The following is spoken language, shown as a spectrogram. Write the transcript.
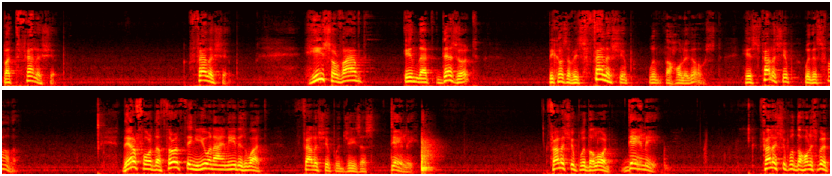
but fellowship. Fellowship. He survived in that desert because of his fellowship with the Holy Ghost, his fellowship with his Father. Therefore, the third thing you and I need is what? Fellowship with Jesus daily. Fellowship with the Lord daily fellowship with the Holy Spirit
